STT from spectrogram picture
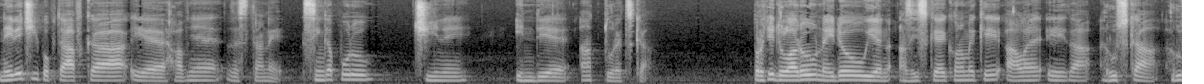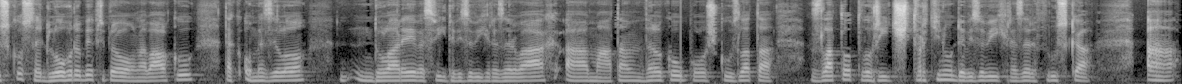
Největší poptávka je hlavně ze strany Singapuru, Číny, Indie a Turecka. Proti dolaru nejdou jen azijské ekonomiky, ale i ta ruská. Rusko se dlouhodobě připravovalo na válku, tak omezilo dolary ve svých devizových rezervách a má tam velkou položku zlata. Zlato tvoří čtvrtinu devizových rezerv Ruska. A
